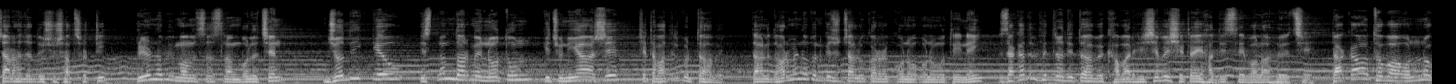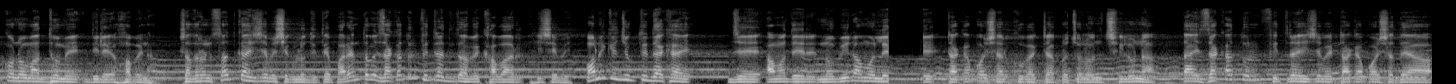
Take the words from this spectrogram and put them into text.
চার হাজার দুইশো সাতষট্টি। প্রিয় নবী মোহাম্মদ সাল্লাম বলেছেন, যদি কেউ ইসলাম ধর্মে নতুন কিছু নিয়ে আসে, সেটা বাতিল করতে হবে। তাহলে ধর্মে নতুন কিছু চালু করার কোনো অনুমতি নেই। জাকাতুল ফিতরা দিতে হবে খাবার হিসেবে, সেটাই হাদিসে বলা হয়েছে। টাকা অথবা অন্য কোনো মাধ্যমে দিলে হবে না। সাধারণ সৎকা হিসেবে সেগুলো দিতে পারেন, তবে জাকাতুল ফিতরা দিতে হবে খাবার হিসেবে। অনেকে যুক্তি দেখায় যে আমাদের নবীর আমলে টাকা পয়সার খুব একটা প্রচলন ছিল না। তাই জাকাতুল ফিতরা হিসেবে টাকা পয়সা দেওয়া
